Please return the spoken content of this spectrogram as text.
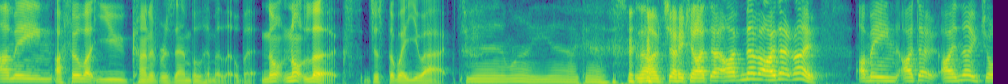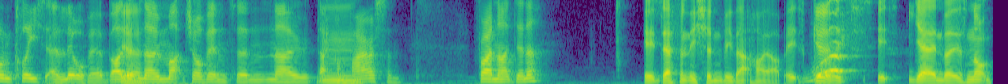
I mean, I feel like you kind of resemble him a little bit. Not not looks, just the way you act. yeah, well, yeah, I guess. no, I'm joking. I don't. I've never. I don't know. I mean, I don't. I know John Cleese a little bit, but I Yeah. don't know much of him to know that Mm. comparison. Friday night dinner. It definitely shouldn't be that high up. It's good. What? It's yeah, but it's not.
